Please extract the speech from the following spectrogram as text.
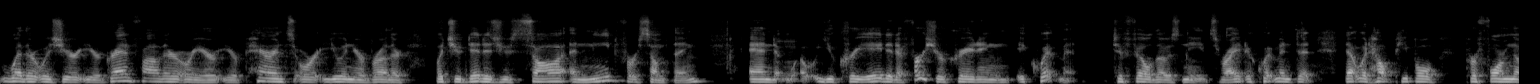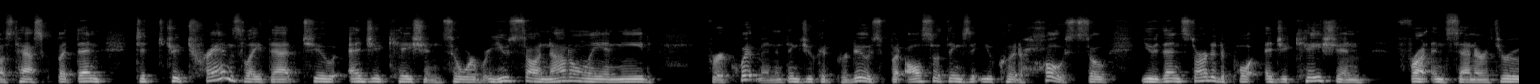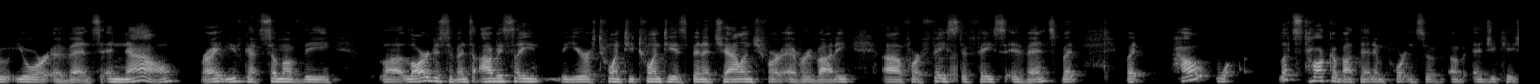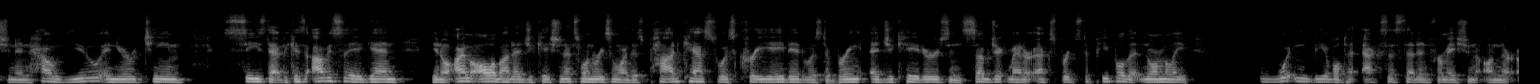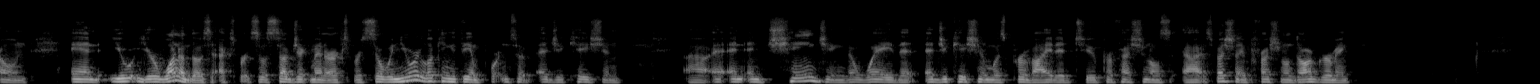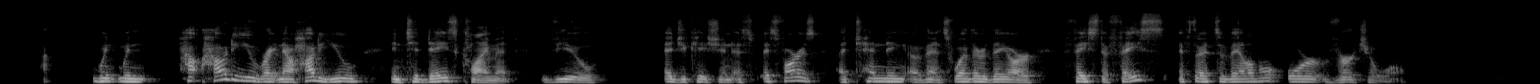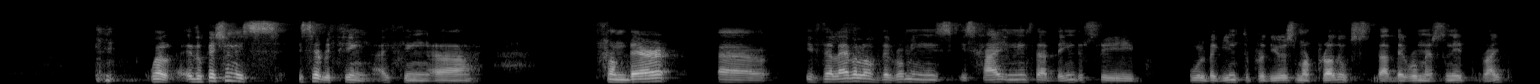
whether it was your your grandfather or your your parents or you and your brother, what you did is you saw a need for something and mm-hmm. you created at first you're creating equipment to fill those needs, right? Equipment that that would help people perform those tasks, but then to to translate that to education. So where you saw not only a need for equipment and things you could produce, but also things that you could host. So you then started to pull education front and center through your events. And now, right, you've got some of the uh, largest events. Obviously, the year of 2020 has been a challenge for everybody uh, for face-to-face events. But but how? let's talk about that importance of of education and how you and your team sees that because obviously again you know i'm all about education that's one reason why this podcast was created was to bring educators and subject matter experts to people that normally wouldn't be able to access that information on their own. And you you're one of those experts those subject matter experts. So when you are looking at the importance of education uh, and and changing the way that education was provided to professionals uh, especially in professional dog grooming uh, when when how, how do you right now how do you in today's climate view education as, as far as attending events whether they are face to face if that's available or virtual? Well, education is is everything. I think uh, from there, uh, if the level of the grooming is is high, it means that the industry will begin to produce more products that the groomers need. Right?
